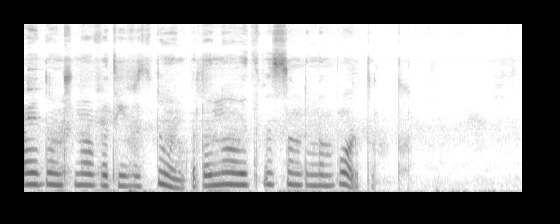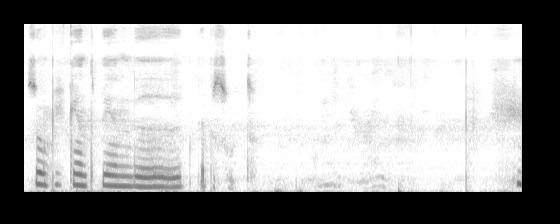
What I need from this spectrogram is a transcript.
I don't know what he was doing, but I know it was something important. So he can't be in the episode. Hmm.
